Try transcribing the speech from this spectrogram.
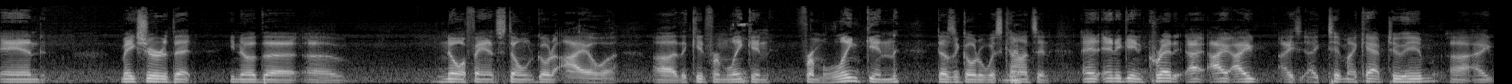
and make sure that you know the uh, Noah fans don't go to Iowa. Uh, the kid from Lincoln from Lincoln doesn't go to Wisconsin. Yeah. And and again, credit I, I, I, I, tip my cap to him uh, I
